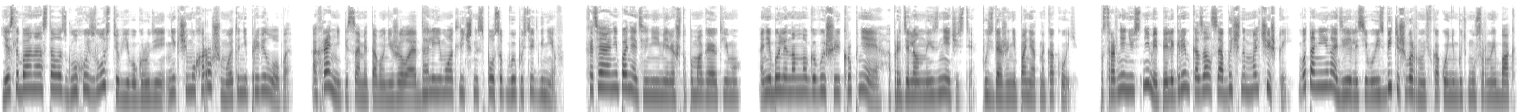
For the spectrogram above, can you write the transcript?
Если бы она осталась глухой злостью в его груди, ни к чему хорошему это не привело бы. Охранники, сами того не желая, дали ему отличный способ выпустить гнев. Хотя они понятия не имели, что помогают ему. Они были намного выше и крупнее, определенно из нечисти, пусть даже непонятно какой. По сравнению с ними, Пилигрим казался обычным мальчишкой, вот они и надеялись его избить и швырнуть в какой-нибудь мусорный бак.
